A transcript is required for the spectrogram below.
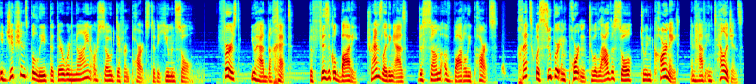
Egyptians believed that there were nine or so different parts to the human soul. First, you had the chet, the physical body, translating as the sum of bodily parts. Chet was super important to allow the soul to incarnate and have intelligence,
